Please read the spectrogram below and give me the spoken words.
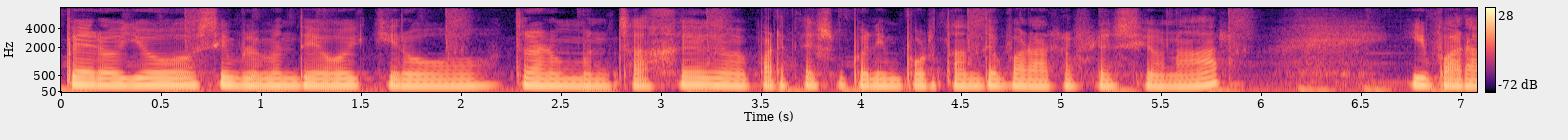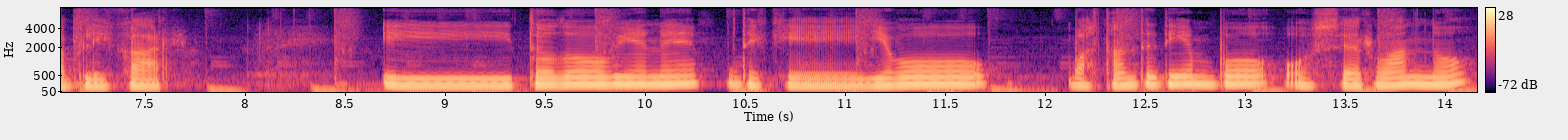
pero yo simplemente hoy quiero traer un mensaje que me parece súper importante para reflexionar y para aplicar. Y todo viene de que llevo bastante tiempo observando,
